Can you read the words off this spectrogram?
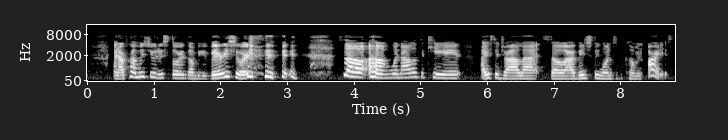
and I promise you this story is gonna be very short. so um, when I was a kid, I used to draw a lot, so I eventually wanted to become an artist.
